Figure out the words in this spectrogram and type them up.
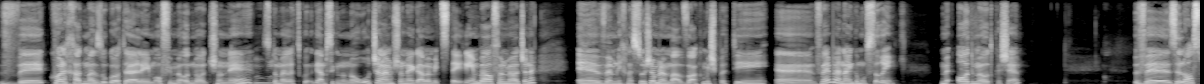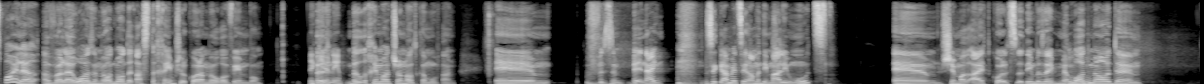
וכל אחד מהזוגות האלה עם אופי מאוד מאוד שונה, זאת אומרת, גם סגנון ההורות שלהם שונה, גם הם מצטיירים באופן מאוד שונה, אה, והם נכנסו שם למאבק משפטי, אה, ובעיניי גם מוסרי, מאוד מאוד קשה. וזה לא ספוילר, אבל האירוע הזה מאוד מאוד הרס את החיים של כל המעורבים בו. הגיוני. בדרכים מאוד שונות כמובן. אה, וזה בעיניי, זה גם יצירה מדהימה על אימוץ, אה, שמראה את כל הצדדים בזה, היא מאוד מהמם. מאוד, אה,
